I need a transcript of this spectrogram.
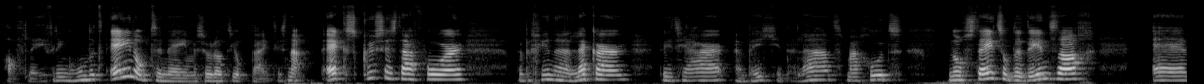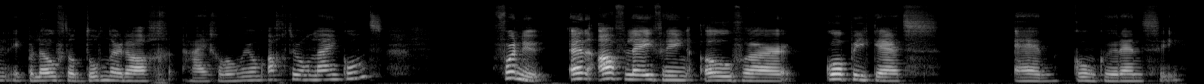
aflevering 101 op te nemen, zodat die op tijd is. Nou, excuses daarvoor. We beginnen lekker dit jaar, een beetje te laat, maar goed, nog steeds op de dinsdag. En ik beloof dat donderdag hij gewoon weer om 8 uur online komt. Voor nu een aflevering over copycats en concurrentie.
